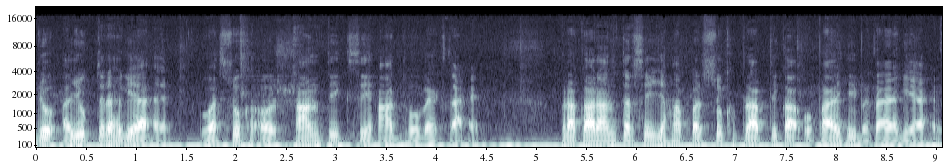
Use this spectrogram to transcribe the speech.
जो अयुक्त रह गया है, वह सुख और शांति से हाथ धो बैठता है। प्रकारांतर से यहाँ पर सुख प्राप्ति का उपाय ही बताया गया है।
